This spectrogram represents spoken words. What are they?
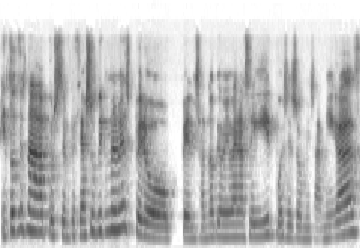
entonces nada, pues empecé a subir memes, pero pensando que me iban a seguir, pues eso, mis amigas,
